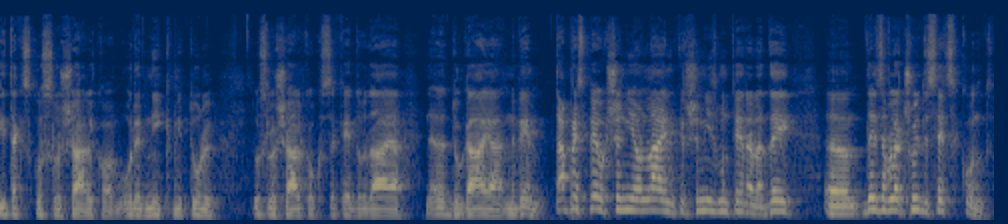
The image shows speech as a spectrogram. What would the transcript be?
itak skozi slušalko, urednik mi tul v slušalko, ko se kaj dogaja, dogaja, ne vem, ta prispevek še ni online, ker še ni zmonterala, dej, uh, dej zavlačuj 10 sekund.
